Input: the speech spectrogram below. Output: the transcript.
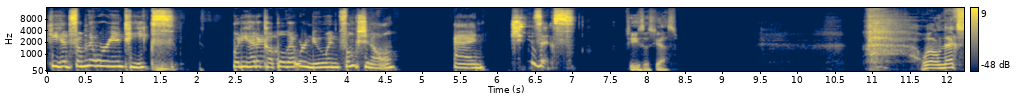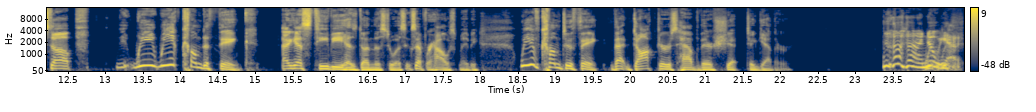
He had some that were antiques, but he had a couple that were new and functional. And Jesus. Jesus, yes. Well, next up, we we've come to think. I guess TV has done this to us, except for House, maybe. We have come to think that doctors have their shit together. I know We- we, we- have.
